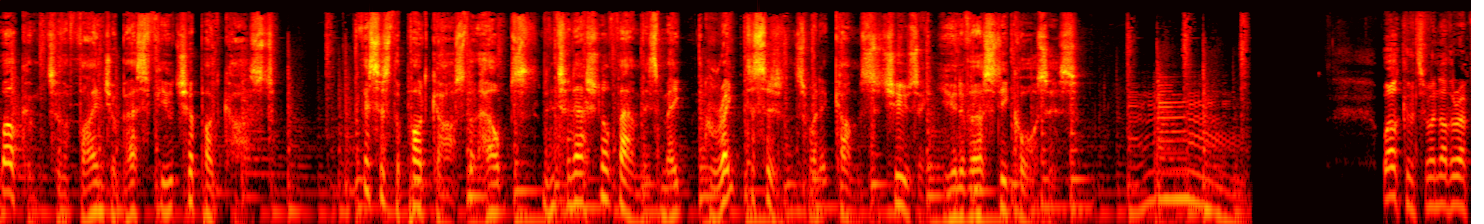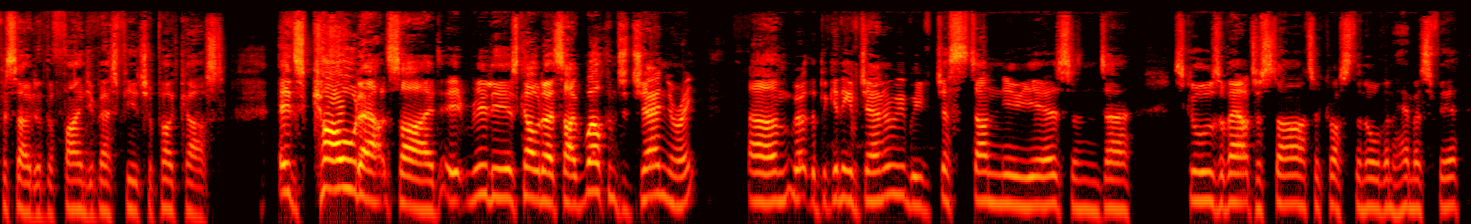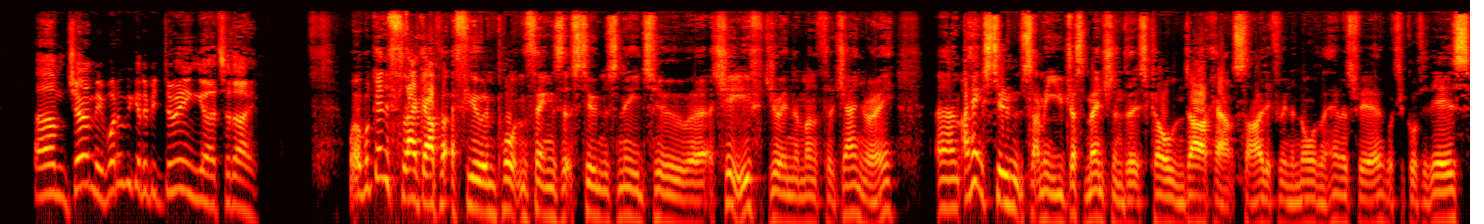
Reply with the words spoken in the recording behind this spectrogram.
Welcome to the Find Your Best Future podcast. This is the podcast that helps international families make great decisions when it comes to choosing university courses. Welcome to another episode of the Find Your Best Future podcast. It's cold outside. It really is cold outside. Welcome to January. Um, we're at the beginning of January. We've just done New Year's and uh, school's about to start across the Northern Hemisphere. Um, Jeremy, what are we going to be doing uh, today? Well, we're going to flag up a few important things that students need to uh, achieve during the month of January. Um, I think students, I mean, you just mentioned that it's cold and dark outside if you're in the Northern Hemisphere, which of course it is.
